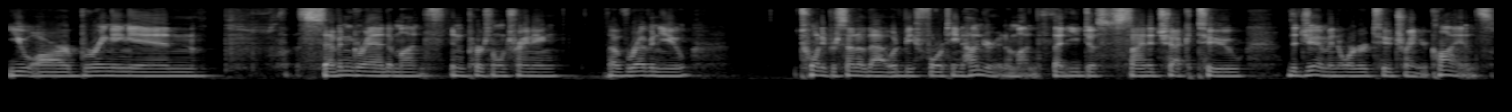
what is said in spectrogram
you are bringing in seven grand a month in personal training of revenue. 20% of that would be 1400 a month that you just sign a check to the gym in order to train your clients.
